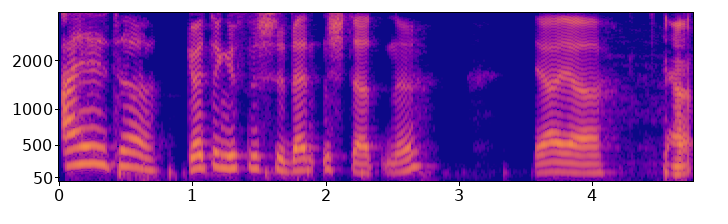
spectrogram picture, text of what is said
Alter, Göttingen ist eine Studentenstadt, ne? Ja, ja. Ja.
